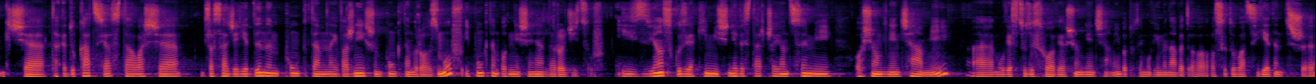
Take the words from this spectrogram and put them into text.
gdzie ta edukacja stała się w zasadzie jedynym punktem, najważniejszym punktem rozmów i punktem odniesienia dla rodziców. I w związku z jakimiś niewystarczającymi osiągnięciami, mówię w cudzysłowie osiągnięciami, bo tutaj mówimy nawet o, o sytuacji 1-3,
